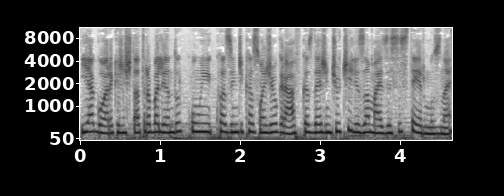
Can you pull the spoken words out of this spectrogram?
E agora que a gente está trabalhando com, com as indicações geográficas, daí a gente utiliza mais esses termos, né?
